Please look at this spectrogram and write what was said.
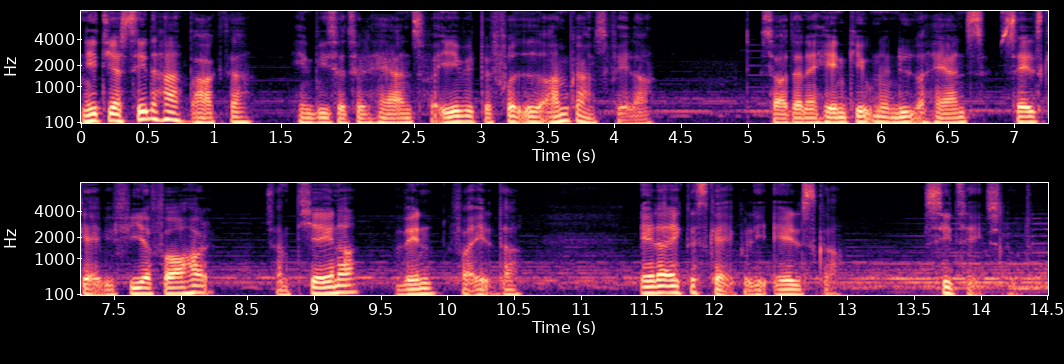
Nitya Siddha Bhakta henviser til Herrens for evigt befriede omgangsfælder. Sådanne hengivne nyder Herrens selskab i fire forhold, som tjener, ven, forældre eller ægteskabelig elsker. Citat slut.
